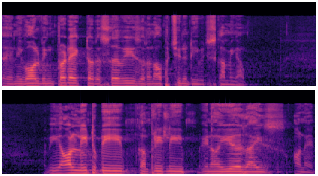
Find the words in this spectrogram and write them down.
an evolving product or a service or an opportunity which is coming up. We all need to be completely, you know, ears, eyes on it,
